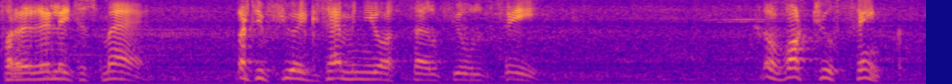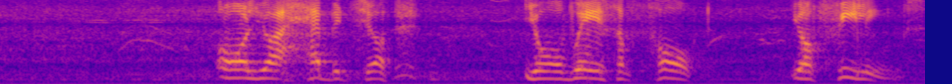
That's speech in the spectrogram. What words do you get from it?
for a religious man. But if you examine yourself, you will see what you think, all your habits, your, your ways of thought, your feelings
